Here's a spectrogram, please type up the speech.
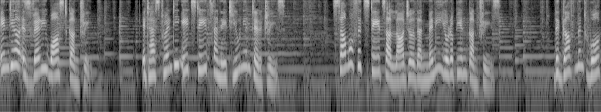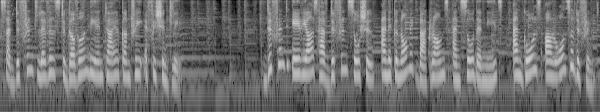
India is a very vast country. It has 28 states and 8 union territories. Some of its states are larger than many European countries. The government works at different levels to govern the entire country efficiently. Different areas have different social and economic backgrounds and so their needs and goals are also different.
